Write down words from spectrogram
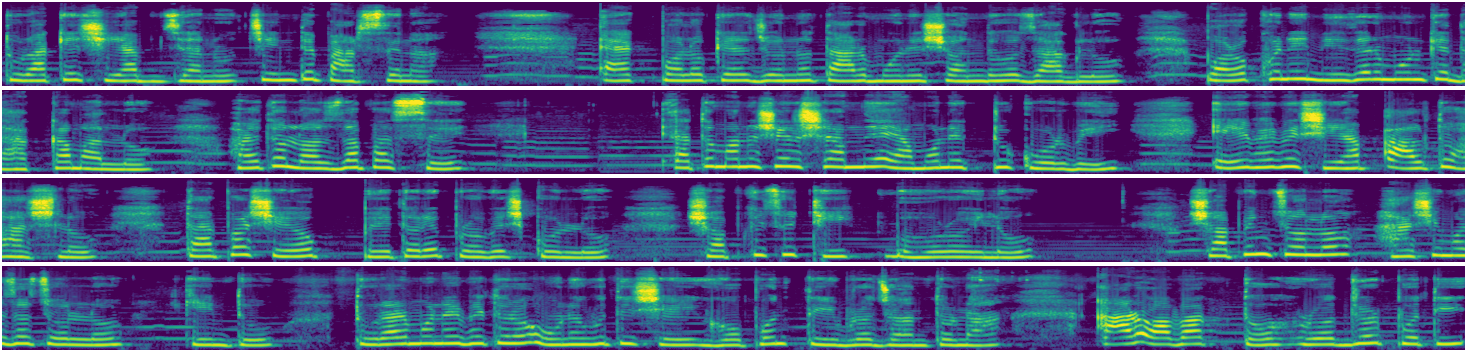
তুরাকে শিয়াব যেন চিনতে পারছে না। এক পলকের জন্য তার মনে সন্দেহ জাগলো। পরক্ষণে নিজের মনকে ধাক্কা মারলো। হয়তো লজ্জা পাচ্ছে। এত মানুষের সামনে এমন একটু করবেই। এই ভেবে শিহাব আলতো হাসল। তারপর সেও ভেতরে প্রবেশ করল। সব কিছু ঠিক রইল। শপিং চলল, হাসি মজা চলল। কিন্তু তোরার মনের ভেতরে অনুভূতি সেই গোপন তীব্র যন্ত্রণা আর অবাক্ত রৌদ্রর প্রতি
